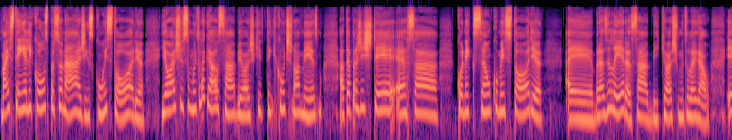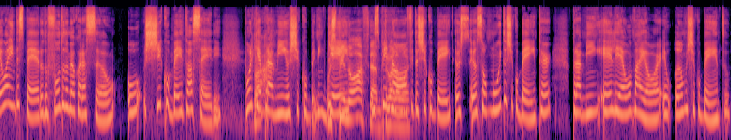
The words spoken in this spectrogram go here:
Mas tem ali com os personagens, com a história. E eu acho isso muito legal, sabe? Eu acho que tem que continuar mesmo. Até pra gente ter essa conexão com uma história é, brasileira, sabe? Que eu acho muito legal. Eu ainda espero, do fundo do meu coração, o Chico Bento a série. Porque Ah. pra mim, o Chico Bento. O Ninguém. spin-off da O Mônica. do Chico Bento. Eu, eu sou muito Chico Benter. Pra mim, ele é o maior. Eu amo Chico Bento.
